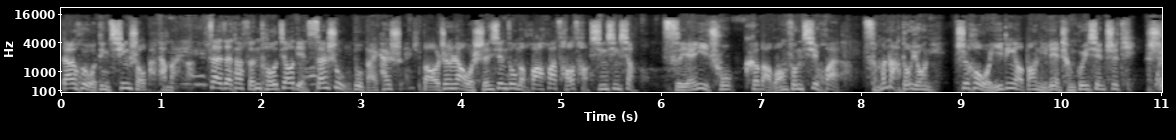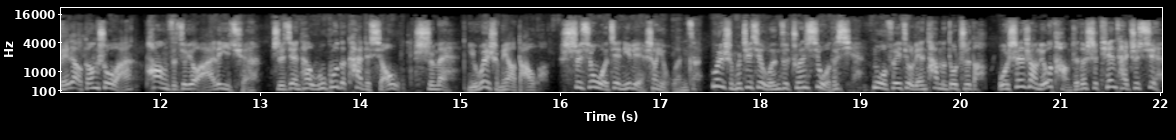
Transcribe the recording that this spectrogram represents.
待会我定亲手把他埋了，再在他坟头浇点三十五度白开水，保证让我神仙宗的花花草草欣欣向荣。此言一出，可把王峰气坏了。怎么哪都有你？之后我一定要帮你练成龟仙之体。谁料刚说完，胖子就又挨了一拳。只见他无辜的看着小五师妹：“你为什么要打我？”师兄，我见你脸上有蚊子，为什么这些蚊子专吸我的血？莫非就连他们都知道我身上流淌着的是天才之血？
